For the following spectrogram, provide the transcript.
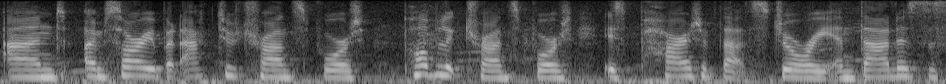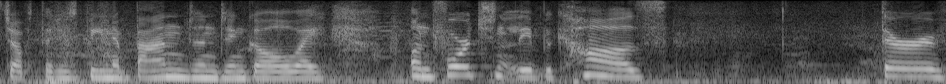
And I'm sorry, but active transport, public transport, is part of that story. And that is the stuff that has been abandoned in Galway, unfortunately, because there are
